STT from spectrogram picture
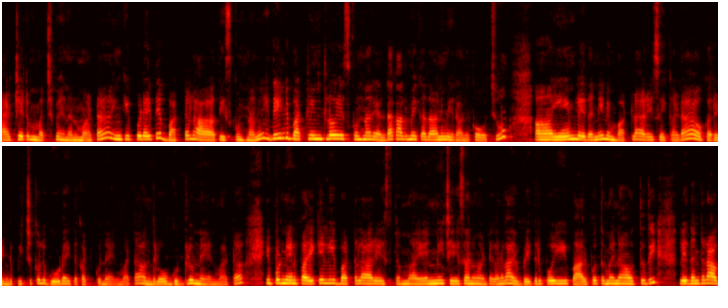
యాడ్ చేయడం మర్చిపోయాను అనమాట ఇంక ఇప్పుడైతే బట్టలు తీసుకుంటున్నాను. ఇదేంటి బట్టలు ఇంట్లో వేసుకుంటున్నారు? ఎండాకాలమే కదా అని మీరు అనుకోవచ్చు. ఏం లేదండి. నేను బట్టలు ఆరేసే కాడ ఒక రెండు పిచ్చుకలు గూడు అయితే కట్టుకున్నాయి అనమాట అందులో గుడ్లు ఉన్నాయన్నమాట ఇప్పుడు నేను పైకి వెళ్ళి బట్టలు ఆరేసడం అవన్నీ చేశాను అంటే కనుక అవి బెదిరిపోయి పారిపోతామైనా అవుతుంది లేదంటారా ఆ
